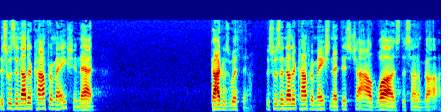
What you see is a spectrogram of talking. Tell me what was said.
this was another confirmation that God was with them. This was another confirmation that this child was the Son of God.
